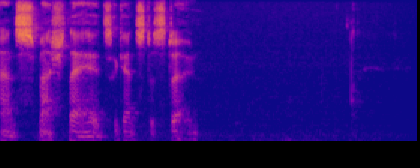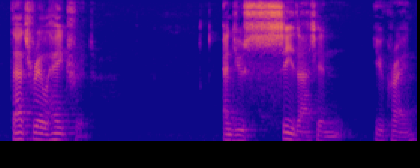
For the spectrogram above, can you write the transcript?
and smash their heads against a stone. That's real hatred. And you see that in Ukraine.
